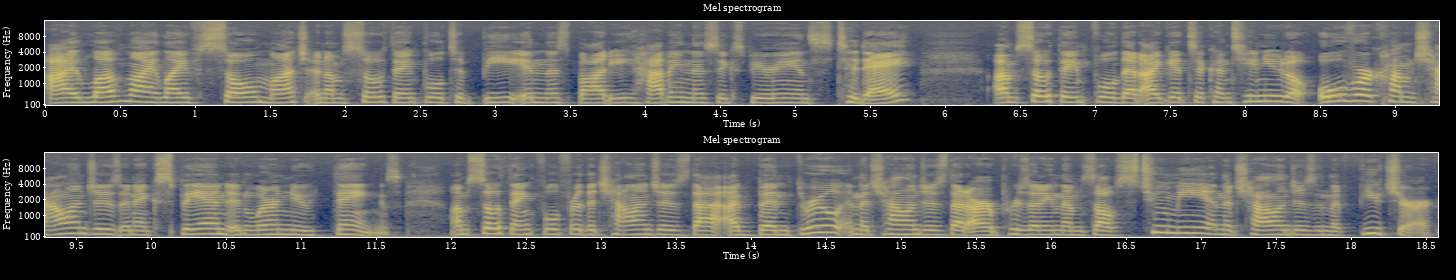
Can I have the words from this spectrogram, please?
I love my life so much, and I'm so thankful to be in this body having this experience today. I'm so thankful that I get to continue to overcome challenges and expand and learn new things. I'm so thankful for the challenges that I've been through and the challenges that are presenting themselves to me and the challenges in the future.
